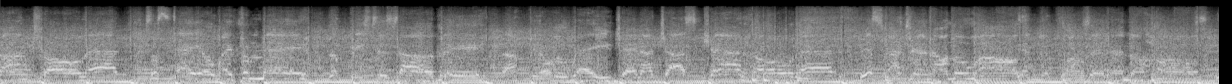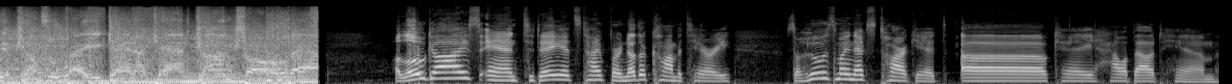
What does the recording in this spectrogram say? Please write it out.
control it So stay away from me The beast is ugly I feel the rage and I just can't hold it It's scratching on the walls In the closet the halls It comes awake and I can't control it Hello guys, and today it's time for another commentary. So who is my next target? Uh, okay, how about him?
